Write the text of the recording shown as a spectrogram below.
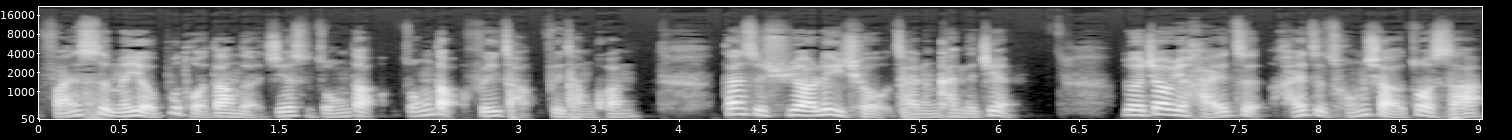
凡是没有不妥当的皆是中道。中道非常非常宽，但是需要内求才能看得见。若教育孩子，孩子从小做啥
